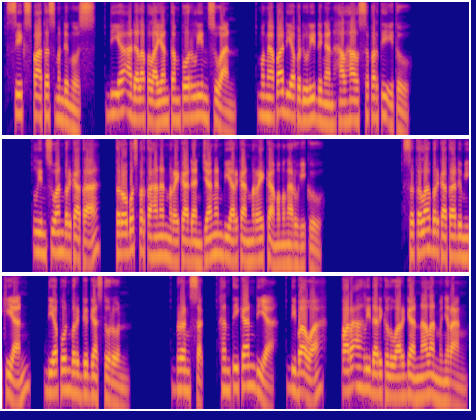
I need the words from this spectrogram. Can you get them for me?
Six Pates mendengus. Dia adalah pelayan tempur Lin Xuan. Mengapa dia peduli dengan hal-hal seperti itu? Lin Xuan berkata, terobos pertahanan mereka dan jangan biarkan mereka memengaruhiku. Setelah berkata demikian, dia pun bergegas turun. Brengsek, hentikan dia. Di bawah, Para ahli dari keluarga Nalan menyerang.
